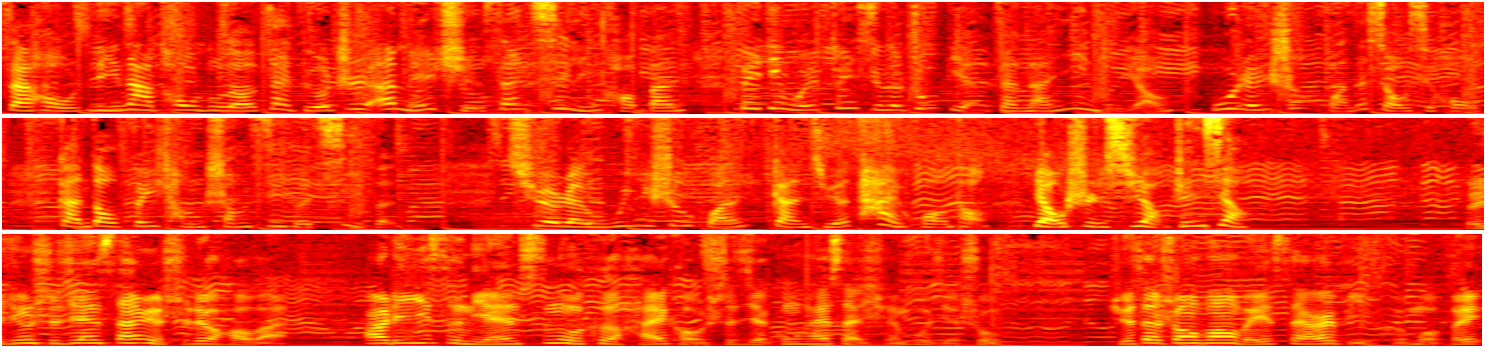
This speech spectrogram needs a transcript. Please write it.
赛后，李娜透露了在得知 MH 三七零航班被定为飞行的终点在南印度洋无人生还的消息后，感到非常伤心和气愤。确认无一生还，感觉太荒唐，表示需要真相。北京时间三月十六号晚，二零一四年斯诺克海口世界公开赛全部结束，决赛双方为塞尔比和墨菲。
